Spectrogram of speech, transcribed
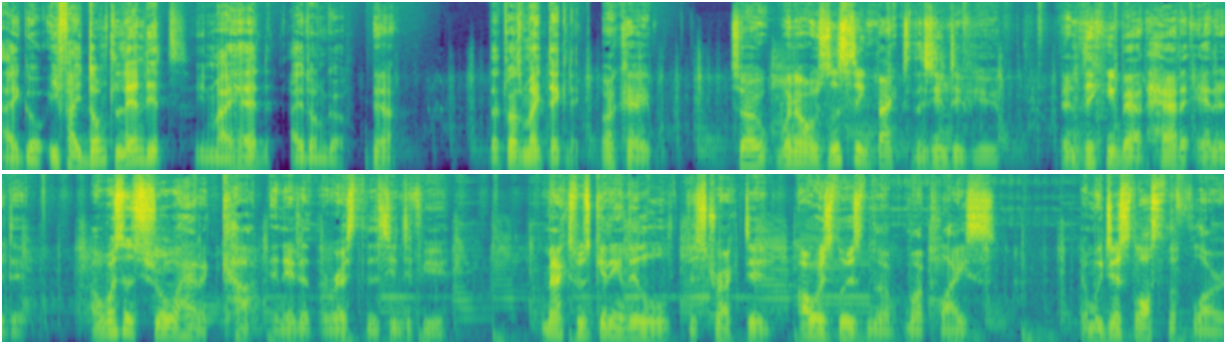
I go. If I don't land it in my head, I don't go. Yeah. That was my technique. Okay. So when I was listening back to this interview and thinking about how to edit it, I wasn't sure how to cut and edit the rest of this interview. Max was getting a little distracted. I was losing the, my place, and we just lost the flow.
